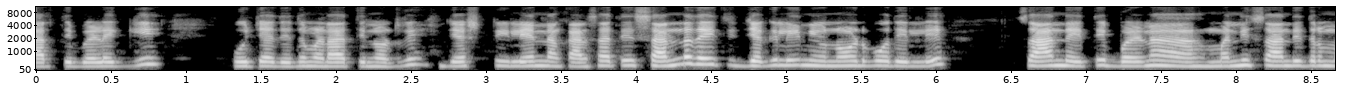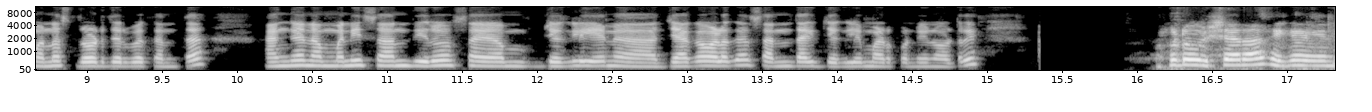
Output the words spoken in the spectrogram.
ಆರತಿ ಬೆಳಗ್ಗಿ ಪೂಜಾದ್ ಇದು ಮಾಡಾತಿ ನೋಡ್ರಿ. ಜಸ್ಟ್ ಇಲ್ಲೇನ್ ನಾವ್ ಕಾಣ್ಸಾತಿ ಸಣ್ಣದೈತಿ ಜಗಲಿ ನೀವ್ ನೋಡ್ಬೋದು ಇಲ್ಲಿ. ಸಾಂದ್ ಐತಿ ಬಣ್ಣ ಮನಿ ಸಾಂದ್ ಇದ್ರ ಮನಸ್ ದೊಡ್ಡದಿರ್ಬೇಕಂತ ಹಂಗ ನಮ್ ಮನಿ ಸಂದ್ ಇರೋ ಸ ಜಗಲಿ ಏನ್ ಜಾಗ ಒಳಗ ಸಣ್ಣದಾಗಿ ಜಗಲಿ ಮಾಡ್ಕೊಂಡಿ ನೋಡ್ರಿ. ಹುಡು ಹುಷಾರ? ಈಗ ಏನ್?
